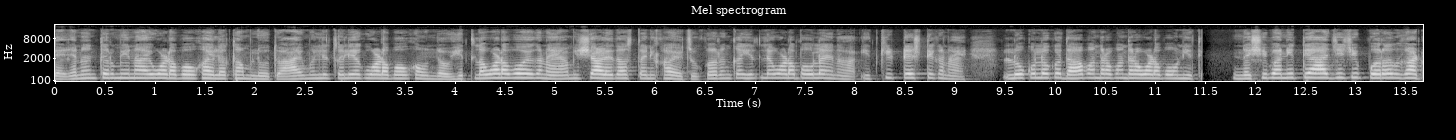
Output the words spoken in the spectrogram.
त्याच्यानंतर मी नाही वडापाव खायला थांबलो होतो. आई म्हणली चल एक वडापाव खाऊन जाऊ. इथला वडापाव आहे का नाही? आम्ही शाळेत असताना खायचो. कारण का इथल्या वडापावला आहे ना इतकी टेस्टी का नाही? लोक लोक दहा पंधरा पंधरा वडापाव येते नशिबाने त्या आजीची परत गाठ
